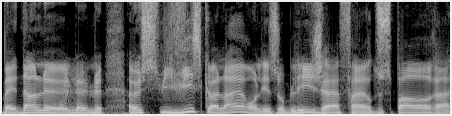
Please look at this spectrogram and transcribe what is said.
Ben dans le, le, un suivi scolaire, on les oblige à faire du sport, à,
